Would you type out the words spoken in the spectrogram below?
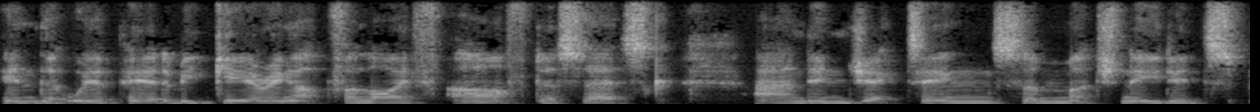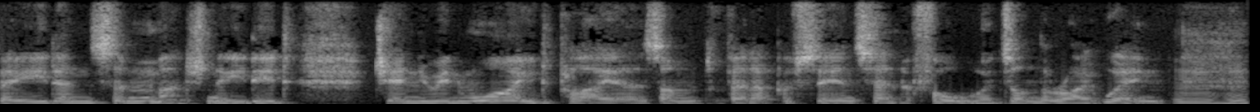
in that we appear to be gearing up for life after Cesc and injecting some much needed speed and some much needed genuine wide players. I'm fed up of seeing centre forwards on the right wing, mm-hmm.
